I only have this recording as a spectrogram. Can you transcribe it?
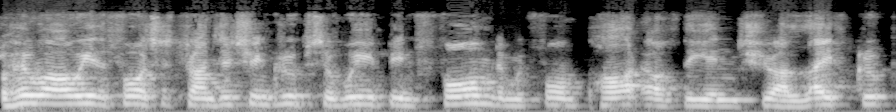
So who are we, the Forces Transition Group? So we've been formed and we form part of the Ensure Life Group,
